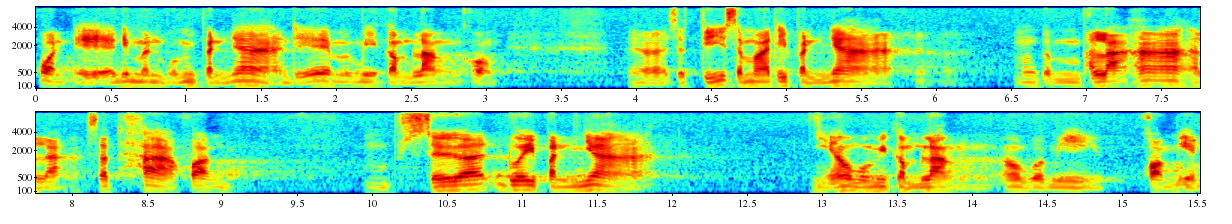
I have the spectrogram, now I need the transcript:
อ่อนแอที่มันบ่มีปัญญาเด้มันมีกำลังของสติสมาธิปัญญา มันก็พละห้าละศรัทธาความเสือด้วยปัญญา นี่ยเฮาบ่มีกำลังเฮาบ่มีความเห็น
